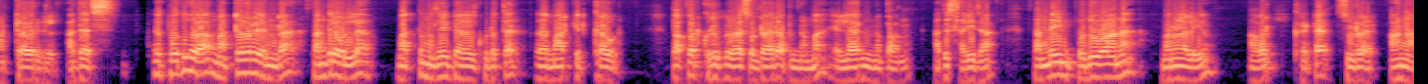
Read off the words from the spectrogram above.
மற்றவர்கள் அதர்ஸ் பொதுவா மற்றவர்கள் என்றால் சந்தையில் உள்ள மற்ற முதலீட்டாளர்கள் கூட்டத்தை அதாவது மார்க்கெட் கிரவுட் பஃபட் குறிப்பிட சொல்றாரு அப்படின்னு நம்ம எல்லாரும் நினைப்பாங்க. அது சரிதான். சந்தையின் பொதுவான மனநிலையும் அவர் கரெக்டா சொல்றாரு. ஆனா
